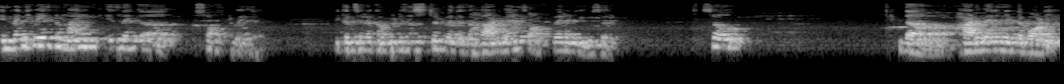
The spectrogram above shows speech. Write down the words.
In many ways, the mind is like a software. We consider a computer system where there's a hardware, software, and user. So, the hardware is like the body,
